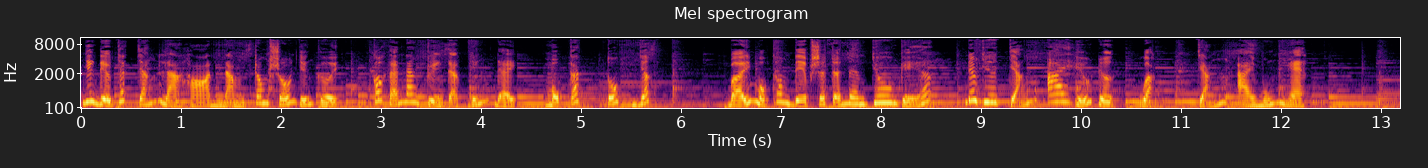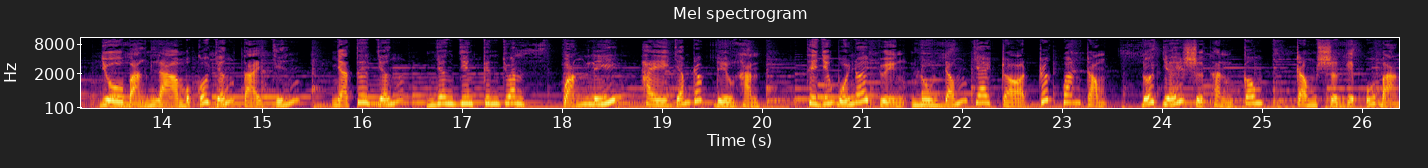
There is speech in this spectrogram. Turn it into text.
Nhưng điều chắc chắn là họ nằm trong số những người có khả năng truyền đạt vấn đề một cách tốt nhất. Bởi một thông điệp sẽ trở nên vô nghĩa nếu như chẳng ai hiểu được hoặc chẳng ai muốn nghe. Dù bạn là một cố vấn tài chính, nhà tư vấn, nhân viên kinh doanh, quản lý hay giám đốc điều hành, thì những buổi nói chuyện luôn đóng vai trò rất quan trọng đối với sự thành công trong sự nghiệp của bạn.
